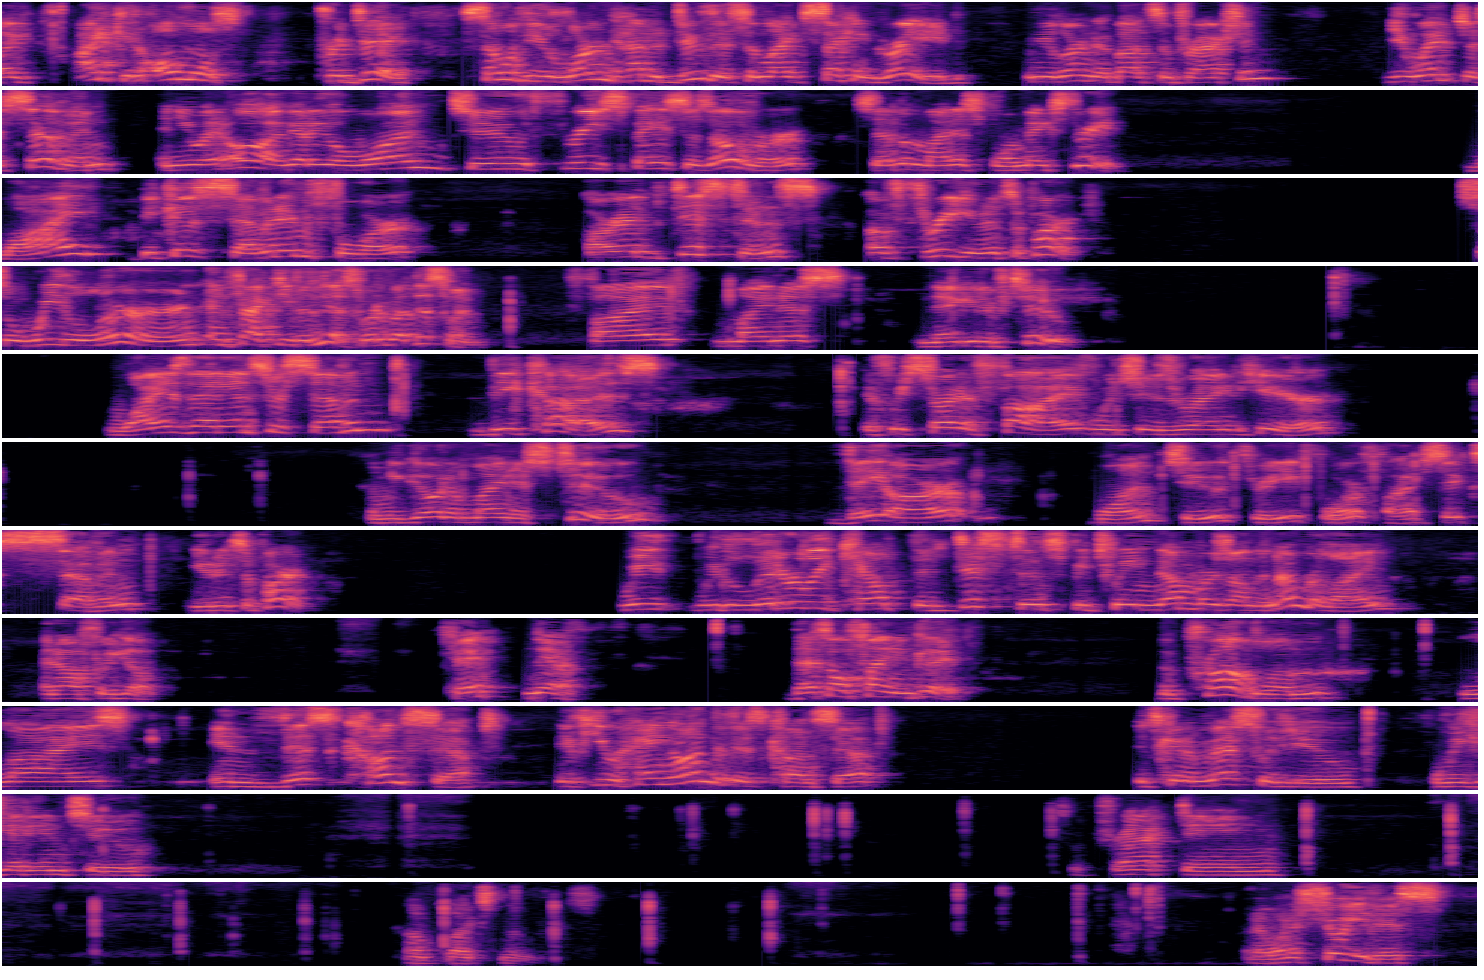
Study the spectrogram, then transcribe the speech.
Like I can almost predict some of you learned how to do this in like second grade when you learned about subtraction. You went to seven and you went, oh, I've got to go one, two, three spaces over. Seven minus four makes three. Why? Because seven and four are a distance of three units apart. So we learn, in fact, even this, what about this one? 5 minus negative 2. Why is that answer 7? Because if we start at 5, which is right here, and we go to minus 2, they are 1, 2, 3, 4, 5, 6, 7 units apart. We, we literally count the distance between numbers on the number line, and off we go. Okay, now That's all fine and good. The problem lies in this concept. If you hang on to this concept, it's going to mess with you when we get into subtracting complex numbers. And I want to show you this.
